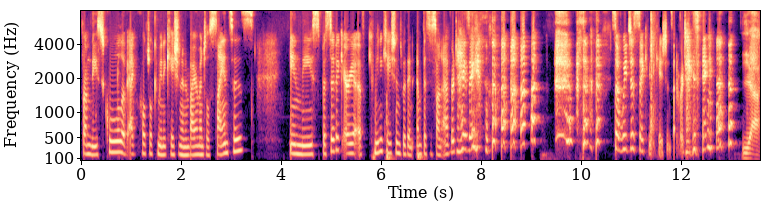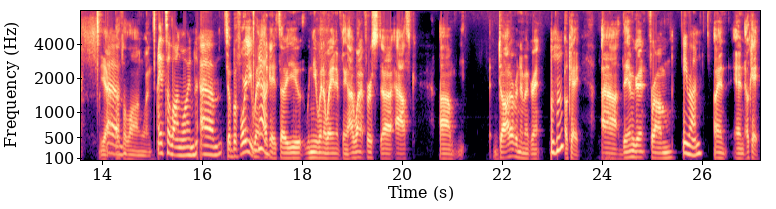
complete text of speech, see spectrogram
from the School of Agricultural Communication and Environmental Sciences in the specific area of communications with an emphasis on advertising. so we just say communications advertising. Yeah, yeah, that's a Um, long one. it's a long one. Um, So before you went, Yeah. okay, so you when you went away and everything, I want to first uh, ask, um, daughter of an immigrant. Mhm. Okay, uh, the immigrant from Iran. and and okay,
